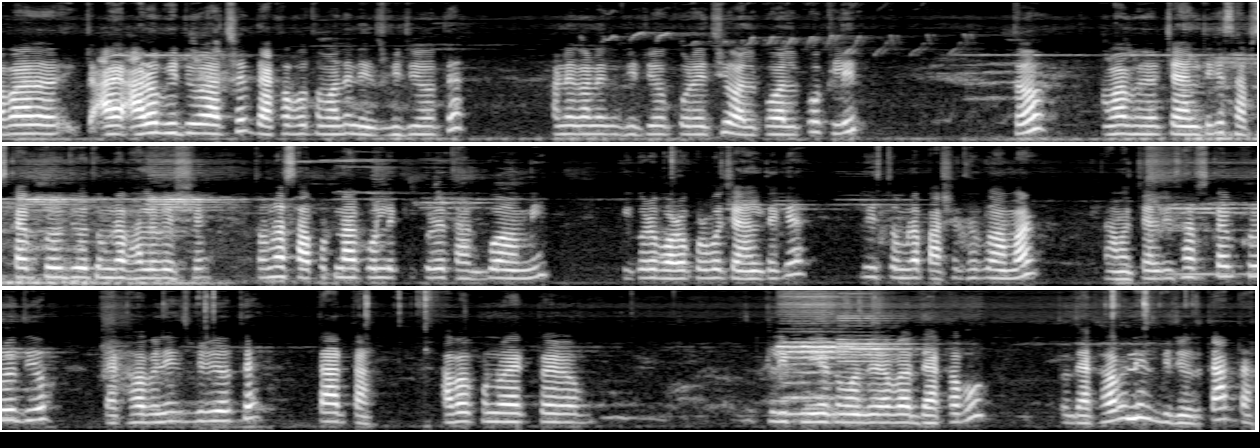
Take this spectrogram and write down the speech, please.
আবার আরও ভিডিও আছে, দেখাবো তোমাদের নেক্সট ভিডিওতে অনেক অনেক ভিডিও করেছি, অল্প অল্প ক্লিপ তো আমার চ্যানেলটিকে সাবস্ক্রাইব করে দিও তোমরা ভালোবেসে। তোমরা সাপোর্ট না করলে কী করে থাকব আমি? কী করে বড় করব চ্যানেলটাকে প্লিজ তোমরা পাশে থাকো আমার। আমার চ্যানেলটি সাবস্ক্রাইব করে দিও। দেখা হবে নেক্সট ভিডিওতে টাটা। আবার কোনো একটা ক্লিপ নিয়ে তোমাদের আবার দেখাবো। তো দেখা হবে নেক্সট ভিডিওতে টাটা।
